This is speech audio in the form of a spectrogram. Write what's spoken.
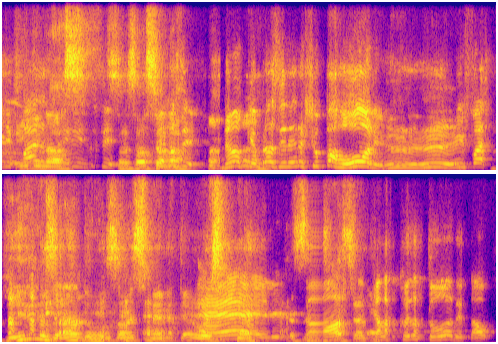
ele faz. Nossa, ele, sensacional. Assim, não, porque brasileiro é chupa role. E faz... Vive usando, usam esse meme até hoje. É, ele, é nossa, aquela coisa toda e tal.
